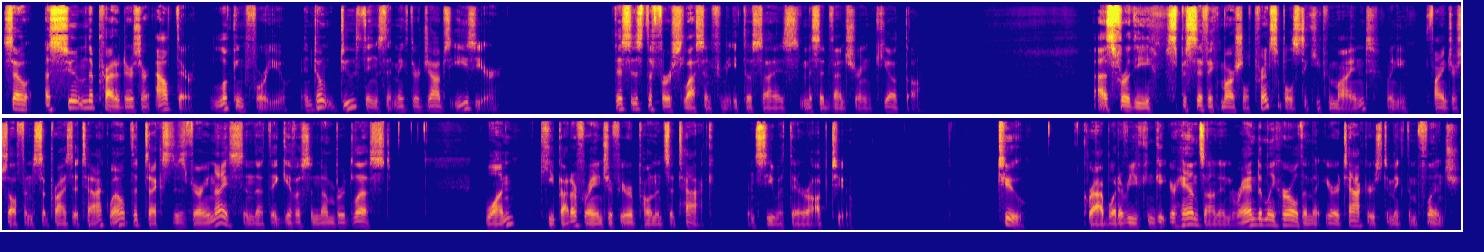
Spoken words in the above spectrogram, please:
So assume the predators are out there looking for you and don't do things that make their jobs easier. This is the first lesson from Ittosai's misadventure in Kyoto. As for the specific martial principles to keep in mind when you find yourself in a surprise attack, well, the text is very nice in that they give us a numbered list. 1. Keep out of range of your opponent's attack and see what they are up to. Two, grab whatever you can get your hands on and randomly hurl them at your attackers to make them flinch.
